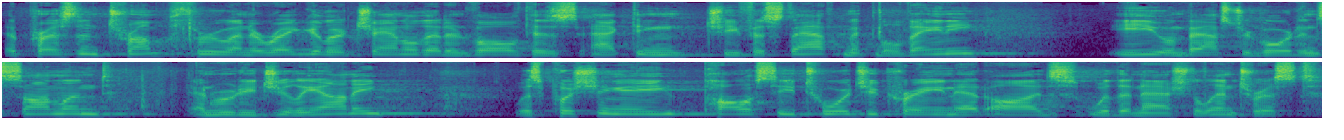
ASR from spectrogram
that President Trump, through an irregular channel that involved his acting chief of staff, Mick Mulvaney, EU Ambassador Gordon Sondland, and Rudy Giuliani, was pushing a policy towards Ukraine at odds with the national interest.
